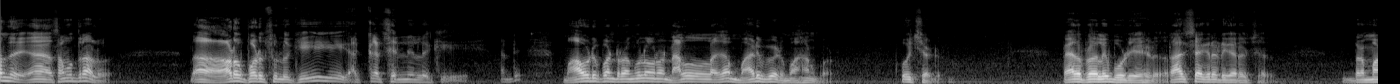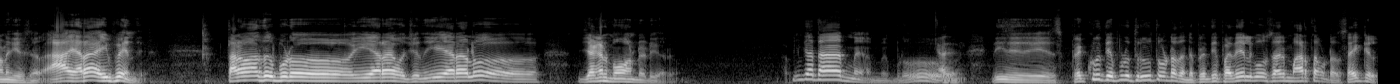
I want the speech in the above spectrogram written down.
అంది సముద్రాలు. ఆడపడుచులకి అక్క చెల్లెళ్ళకి అంటే మామిడి పండు రంగులో ఉన్న నల్లగా మాడిపోయాడు మహానుభావుడు. వచ్చాడు. పేద ప్రజలకు బోర్డు చేశాడు. రాజశేఖర రెడ్డి గారు వచ్చారు. బ్రహ్మాండం చేశారు. ఆ ఎర అయిపోయింది. తర్వాత ఇప్పుడు ఈ ఎర వచ్చింది. ఈ ఎరాలో జగన్మోహన్ రెడ్డి గారు. ఇంకా ఇప్పుడు ప్రకృతి ఎప్పుడు తిరుగుతూ ఉంటుందండి. ప్రతి పదేళ్ళకి ఒకసారి మారుతూ ఉంటుంది. Cycle.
